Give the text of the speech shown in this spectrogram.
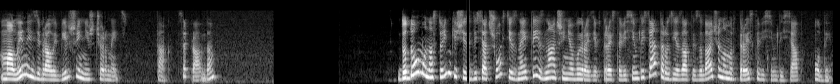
Малини зібрали більше, ніж чорниць. Так, це правда. Додому на сторінці 66 знайти значення виразів 380 та розв'язати задачу номер 381.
